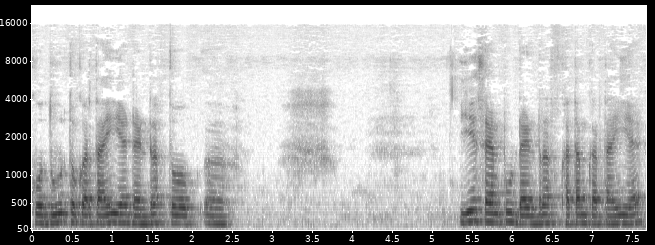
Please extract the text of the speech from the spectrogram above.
को दूर तो करता ही है, डैंड्रफ तो ये शैम्पू डेंड्रफ ख़त्म करता ही है।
